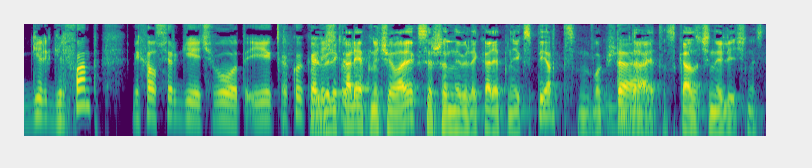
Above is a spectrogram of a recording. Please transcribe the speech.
Гельфанд Михаил Сергеевич Сергеевич, вот, и какое количество... Великолепный человек, совершенно великолепный эксперт, в общем, да, да это сказочная личность.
